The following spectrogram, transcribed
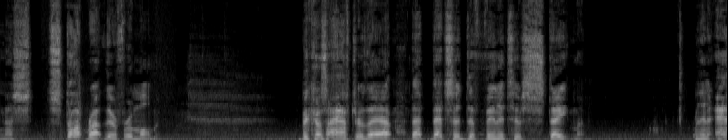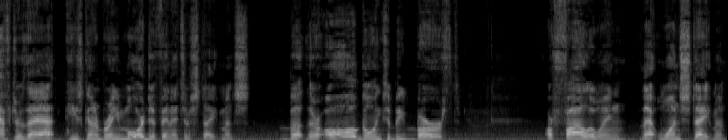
Now stop right there for a moment. Because after that, that that's a definitive statement. And then after that, he's going to bring more definitive statements, but they're all going to be birthed or following that one statement,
